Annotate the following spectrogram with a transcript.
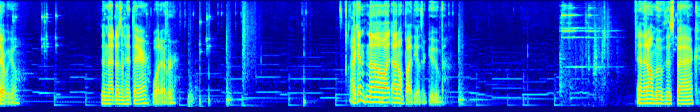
There we go. Then that doesn't hit there. Whatever. I can... No, I, I don't buy the other goob. And then I'll move this back.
